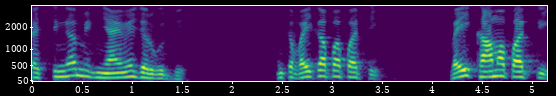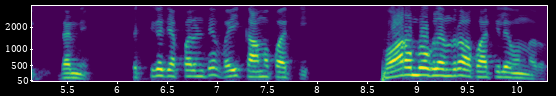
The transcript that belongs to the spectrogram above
ఖచ్చితంగా మీకు న్యాయమే జరుగుద్ది. ఇంకా వైకాపా పార్టీ వై కామ పార్టీ దాన్ని. పచ్చిగా చెప్పాలంటే వై కామ పార్టీ. పోరంబోకులందరూ ఆ పార్టీలో ఉన్నారు.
